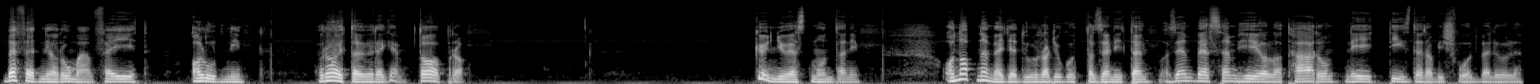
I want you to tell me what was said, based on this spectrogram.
befedni a román fejét, aludni, rajta öregem, talpra. Könnyű ezt mondani. A nap nem egyedül ragyogott a zeniten, az ember szemhéj alatt három, négy, tíz darab is volt belőle.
